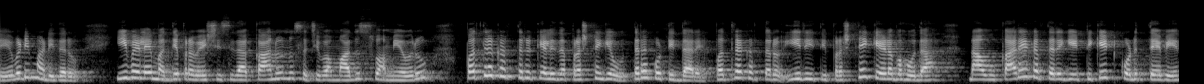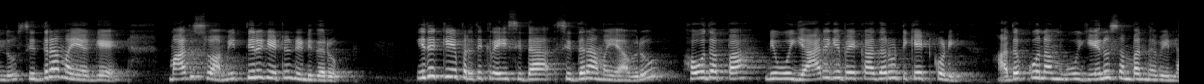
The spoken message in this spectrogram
ಲೇವಡಿ ಮಾಡಿದರು. ಈ ವೇಳೆ ಮಧ್ಯಪ್ರವೇಶಿಸಿದ ಕಾನೂನು ಸಚಿವ ಮಾಧುಸ್ವಾಮಿ ಅವರು ಪತ್ರಕರ್ತರು ಕೇಳಿದ ಪ್ರಶ್ನೆಗೆ ಉತ್ತರ ಕೊಟ್ಟಿದ್ದಾರೆ. ಪತ್ರಕರ್ತರು ಈ ರೀತಿ ಪ್ರಶ್ನೆ ಕೇಳಬಹುದಾ? ನಾವು ಕಾರ್ಯಕರ್ತರಿಗೆ ಟಿಕೆಟ್ ಕೊಡುತ್ತೇವೆ ಎಂದು ಸಿದ್ದರಾಮಯ್ಯಗೆ ಮಾಧುಸ್ವಾಮಿ ತಿರುಗೇಟು ನೀಡಿದರು. ಇದಕ್ಕೆ ಪ್ರತಿಕ್ರಿಯಿಸಿದ ಸಿದ್ದರಾಮಯ್ಯ ಅವರು, ಹೌದಪ್ಪ, ನೀವು ಯಾರಿಗೆ ಬೇಕಾದರೂ ಟಿಕೆಟ್ ಕೊಡಿ. ಅದಕ್ಕೂ ನಮಗೂ ಏನೂ ಸಂಬಂಧವಿಲ್ಲ.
